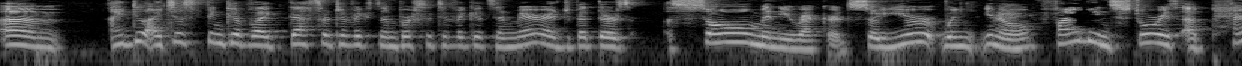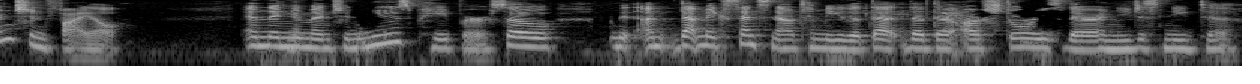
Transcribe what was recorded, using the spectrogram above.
um, I do. I just think of like death certificates and birth certificates and marriage, but there's so many records. So you're when you know finding stories, a pension file, and then you Yeah. mentioned newspaper. So I mean, um, that makes sense now to me that that that there are stories there, and you just need to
